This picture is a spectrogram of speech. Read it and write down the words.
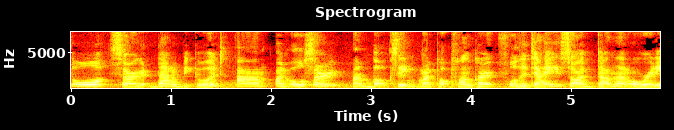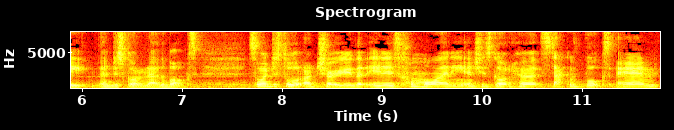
thought so that'll be good. Um, I'm also unboxing my Pop Funko for the day so I've done that already and just got it out of the box. So I just thought I'd show you that it is Hermione and she's got her stack of books and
